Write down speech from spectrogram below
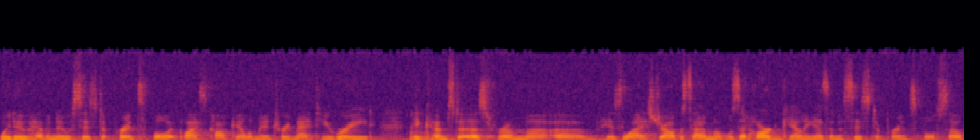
we do have a new assistant principal at Glasscock Elementary, Matthew Reed. He comes to us from uh, uh, his last job assignment was at Hardin County as an assistant principal, so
